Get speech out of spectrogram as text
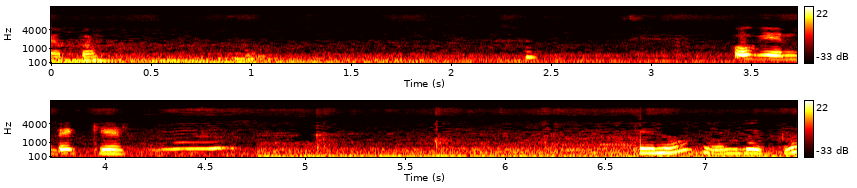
ಹಾಯ್ ಅಪ್ಪ ಹೋಗಿ ಏನ್ ಬೇಕು ಕೇಳಿ. ಏನು? ಏನ್ ಬೇಕು?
